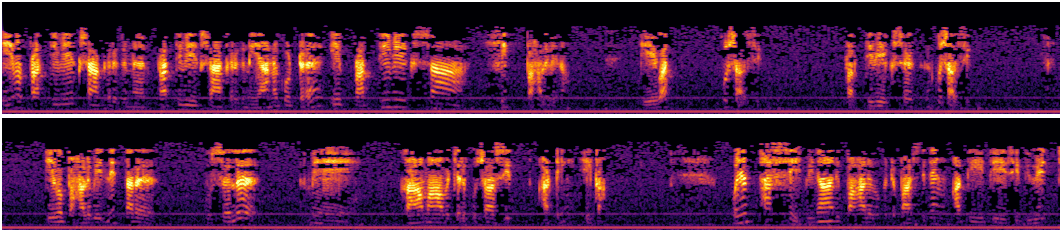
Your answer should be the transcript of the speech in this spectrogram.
එහෙම ප්‍රතිවීක්ෂා කරගෙන ප්‍රතිවීක්ෂා කරගෙන යනකොට ඒ ප්‍රතිවීක්ෂා හිත් පහළ වෙනවා. ඒවත් කුසල්සිත. ප්‍රතිවීක්ෂ කුසල්සිත. ඒව පහළ වෙන්නේ අර කුසල මේ කාමාවචර කුසල්සිත අටින් එකක්. ඔය පස්සේ විනාඩි 15කට පස්සේ දැන් අතීතයේ සිදුවෙච්ච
